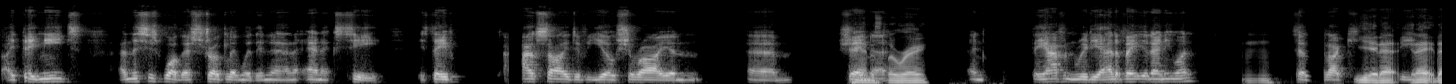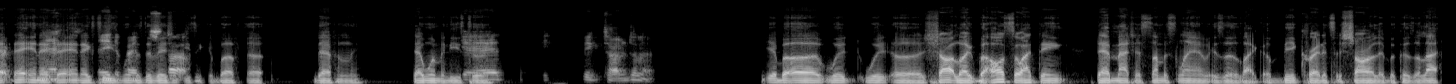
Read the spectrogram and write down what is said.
I, they need, and this is what they're struggling with in NXT is they've outside of Io Shirai and um, Candice Shayna, and they haven't really elevated anyone Mhm. To like Yeah, that be that that that, like N- that next NXT women's division needs to get buffed up. Definitely, that women needs to. big time, doesn't it? Yeah, but uh, with with uh Charlotte, like, but also I think that match at SummerSlam is a like a big credit to Charlotte because a lot.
